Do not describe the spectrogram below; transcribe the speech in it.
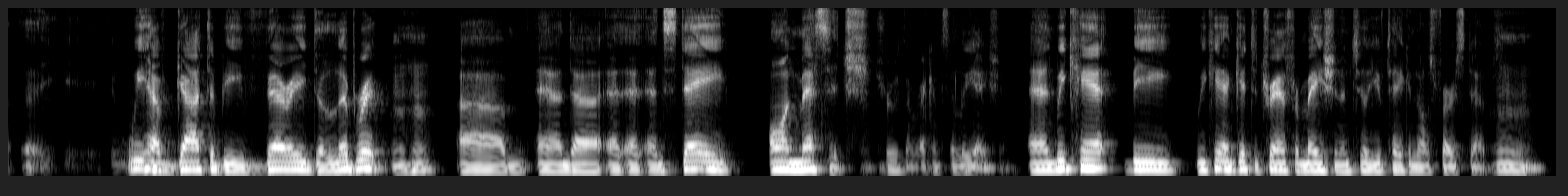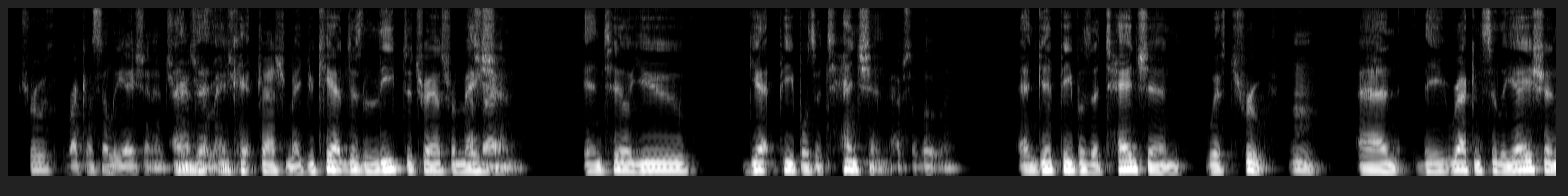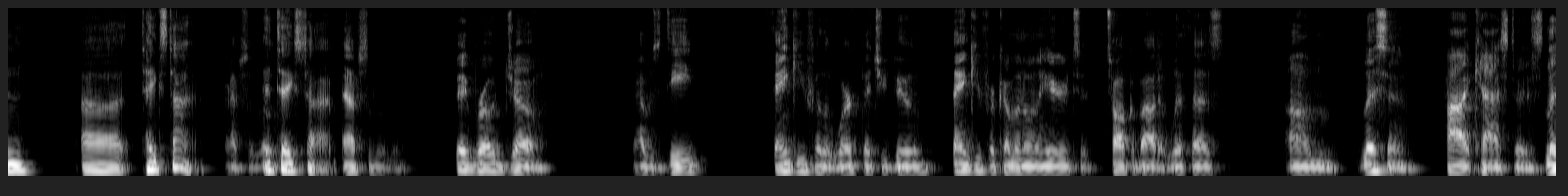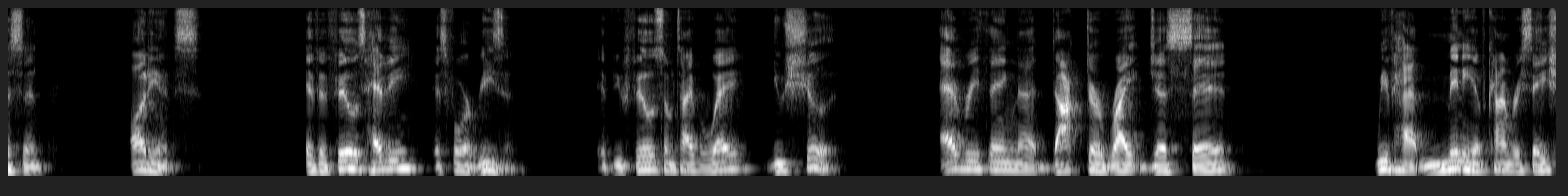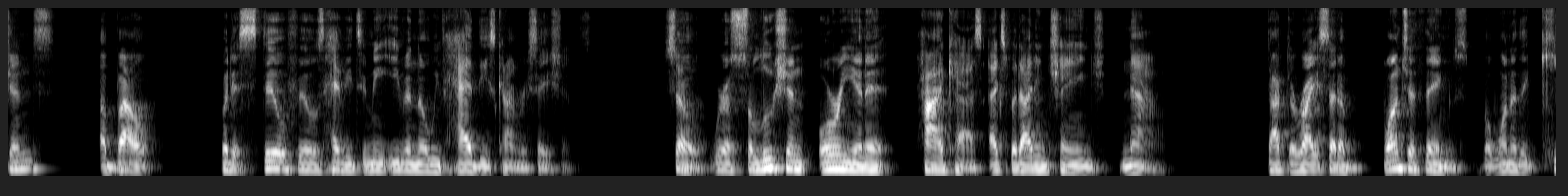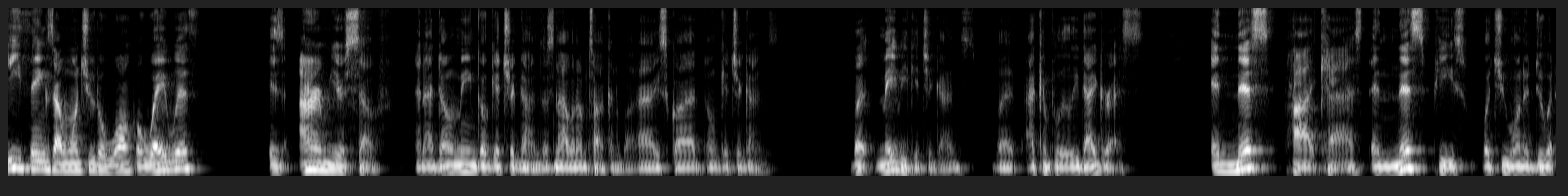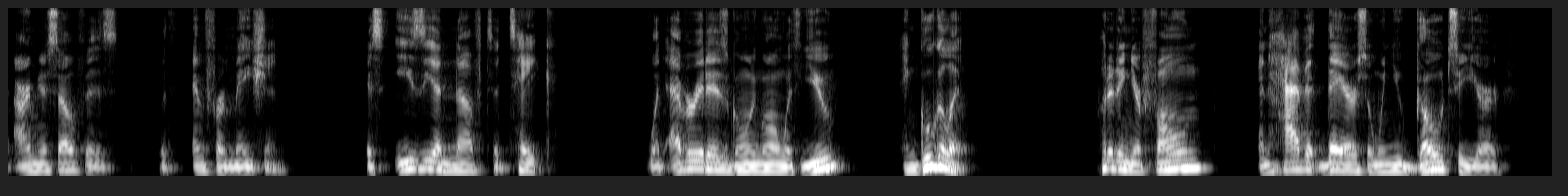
we have got to be very deliberate Mm-hmm. um, and, uh, and and and stay on message. Truth and reconciliation. And we can't be, we can't get to transformation until you've taken those first steps. Mm. Truth, reconciliation, and And you transformation. can't transformate. You can't just leap to transformation until you get people's attention Absolutely. and get people's attention with truth. Mm. And the reconciliation uh, takes time. Absolutely. It takes time, absolutely. Big Bro Joe. That was deep. Thank you for the work that you do. Thank you for coming on here to talk about it with us. Um, listen, podcasters, listen, audience, if it feels heavy, it's for a reason. If you feel some type of way, you should. Everything that Dr. Wright just said, we've had many of conversations about, but it still feels heavy to me, even though we've had these conversations. So we're a solution oriented podcast, expediting change now. Dr. Wright said a bunch of things, but one of the key things I want you to walk away with is arm yourself. And I don't mean go get your guns. That's not what I'm talking about. All right, squad, don't get your guns. But maybe get your guns, but I completely digress. In this podcast, in this piece, what you want to do with arm yourself is with information. It's easy enough to take whatever it is going on with you and Google it. Put it in your phone and have it there so when you go to your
